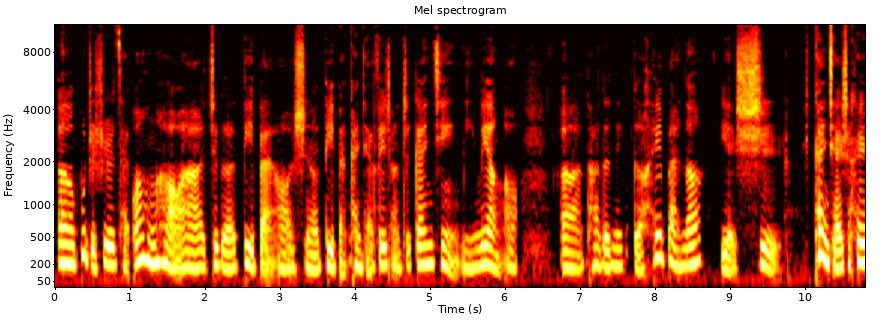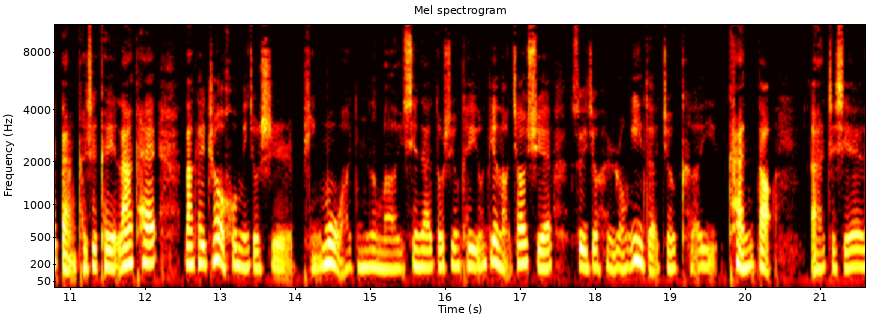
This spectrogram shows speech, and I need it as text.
呃，不只是采光很好啊，这个地板啊，是呢，地板看起来非常之干净明亮啊，呃，它的那个黑板呢也是。看起来是黑板，可是可以拉开，拉开之后后面就是屏幕啊。那么现在都是用可以用电脑教学，所以就很容易的就可以看到啊、这些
